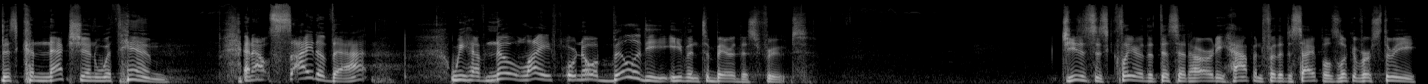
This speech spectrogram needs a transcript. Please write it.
this connection with Him. And outside of that, we have no life or no ability even to bear this fruit. Jesus is clear that this had already happened for the disciples. Look at verse 3.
